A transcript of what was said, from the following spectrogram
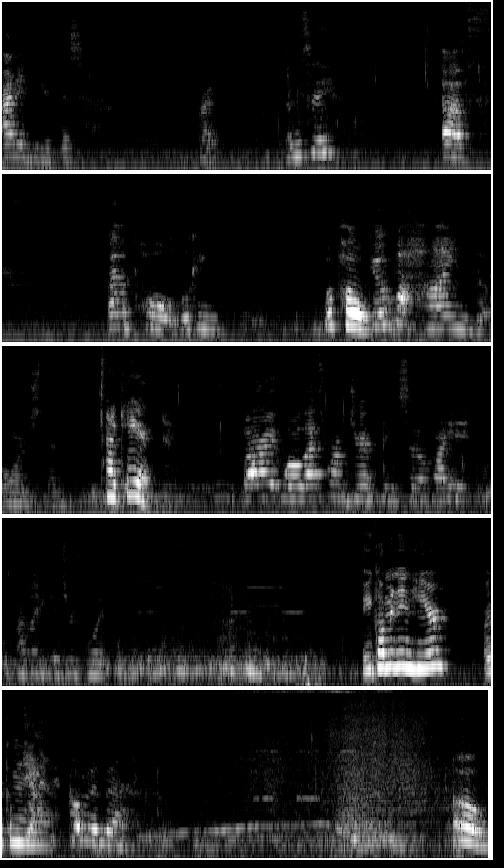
I need to get this. Right. Let me see. Uh, by the pole, looking. What pole? Go behind the orange thing. I can't. All right. Well, that's where I'm drifting. So if I hit, my leg hits your foot. Are you coming in here? Or are you coming Yeah. in there? Coming in there. Oh.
